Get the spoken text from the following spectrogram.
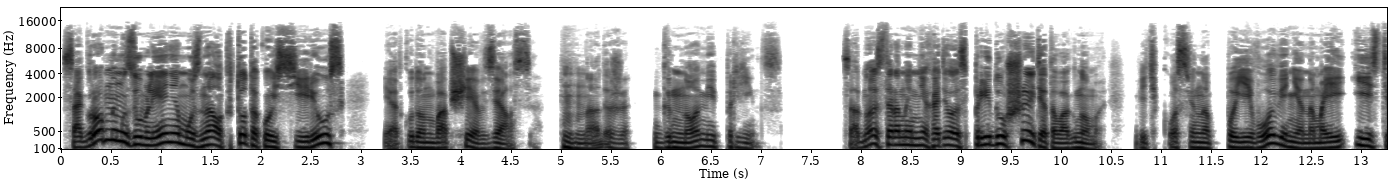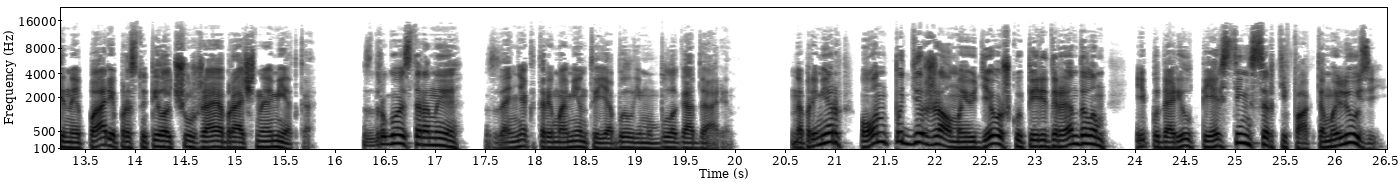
С огромным изумлением узнал, кто такой Сириус и откуда он вообще взялся. Надо же, гномий принц. С одной стороны, мне хотелось придушить этого гнома, ведь косвенно по его вине на моей истинной паре проступила чужая брачная метка. С другой стороны, за некоторые моменты я был ему благодарен. Например, он поддержал мою девушку перед Рэндаллом и подарил перстень с артефактом иллюзий.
